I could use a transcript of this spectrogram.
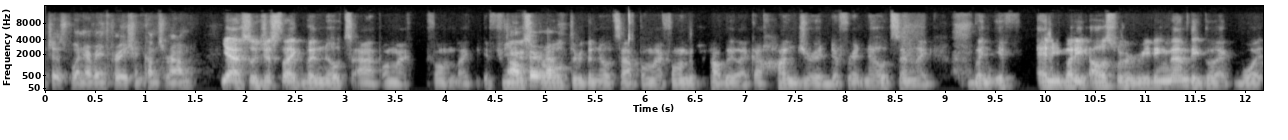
just whenever inspiration comes around? Yeah. So just like the notes app on my phone. Like if you oh, scroll through the notes app on my phone, there's probably like a hundred different notes, and like when if anybody else were reading them, they'd be like, "What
